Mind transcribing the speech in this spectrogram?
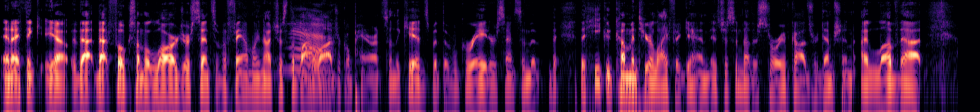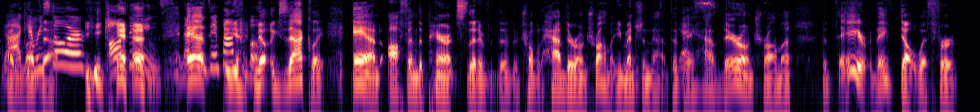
And I think yeah, that that focus on the larger sense of a family, not just the biological parents and the kids, but the greater sense and that that that he could come into your life again is just another story of God's redemption. I love that. I God can love that. restore He all can. things. And- Nothing's yeah, impossible. no, exactly. And often the parents that have the, the trouble have their own trauma. You mentioned that that they have their own trauma that they they've dealt with for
